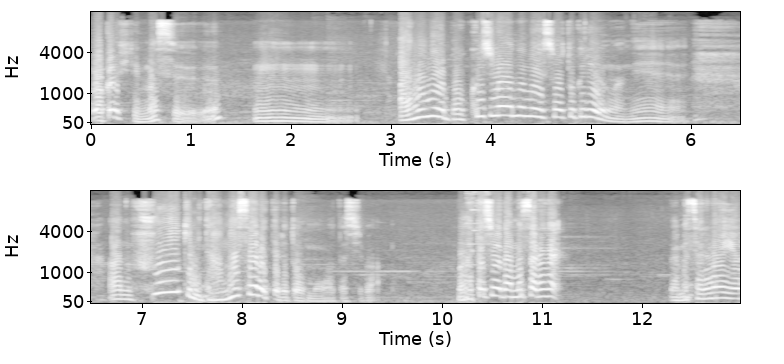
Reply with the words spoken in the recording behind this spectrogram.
わかる人います？うん。あのね、牧場のね、ソフトクリームはね、あの、雰囲気に騙されてると思う、私は。私は騙されない。騙されないよ。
